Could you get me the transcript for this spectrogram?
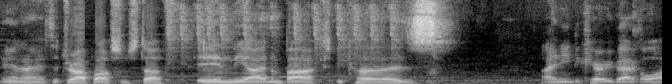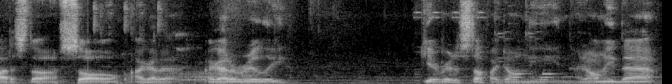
And I have to drop off some stuff in the item box because I need to carry back a lot of stuff, so I gotta I gotta really get rid of stuff I don't need. I don't need that.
